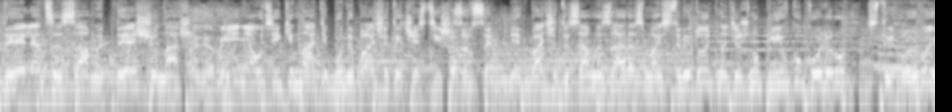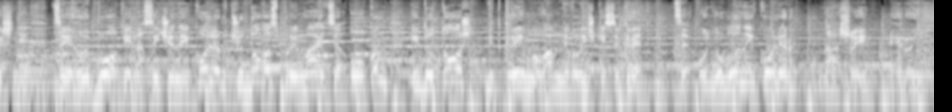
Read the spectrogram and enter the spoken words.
Стеля це саме те, що наша героїня у цій кімнаті буде бачити частіше за все. Як бачите, саме зараз майстри тують натяжну плівку кольору стиглої вишні. Цей глибокий насичений колір чудово сприймається оком, і до того ж відкриємо вам невеличкий секрет. Це улюблений колір нашої героїні.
